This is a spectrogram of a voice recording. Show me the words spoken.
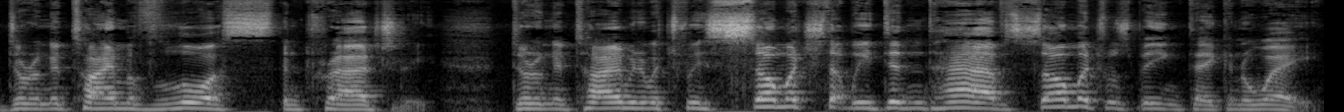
During a time of loss and tragedy, during a time in which we so much that we didn't have, so much was being taken away.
